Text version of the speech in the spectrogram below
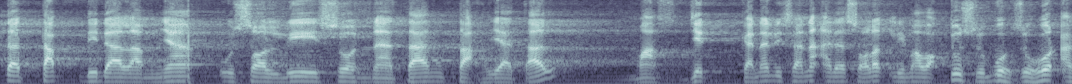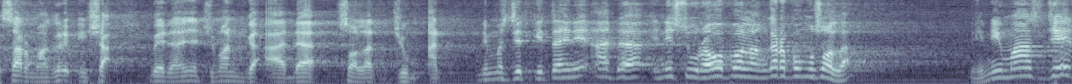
tetap di dalamnya. Usolli sunatan tahiyatal masjid. Karena di sana ada sholat lima waktu subuh zuhur asar maghrib isya. Bedanya cuma nggak ada sholat jumat. Di masjid kita ini ada ini surau apa langgar apa musola? Ini masjid.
